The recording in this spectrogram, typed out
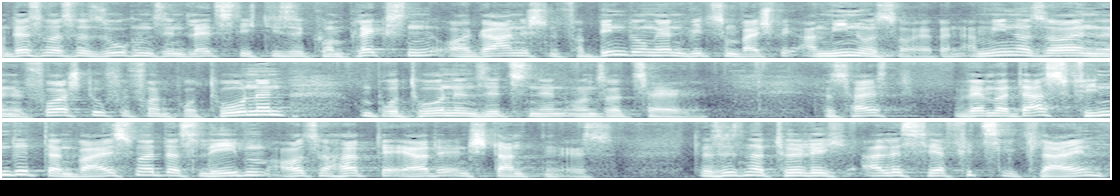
Und das, was wir suchen, sind letztlich diese komplexen organischen Verbindungen, wie zum Beispiel Aminosäuren. Aminosäuren sind eine Vorstufe von Protonen und Protonen sitzen in unserer Zelle. Das heißt, wenn man das findet, dann weiß man, dass Leben außerhalb der Erde entstanden ist. Das ist natürlich alles sehr fitzelklein,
